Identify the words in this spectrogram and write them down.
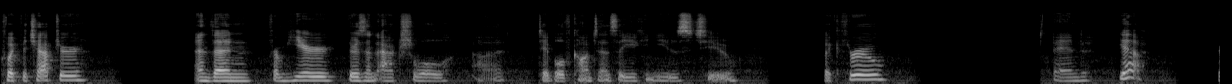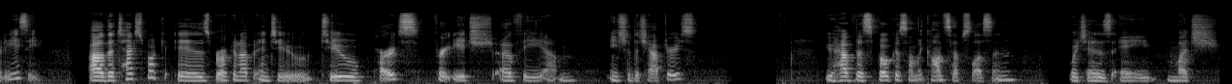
click the chapter, and then from here, there's an actual uh, table of contents that you can use to click through. And yeah, pretty easy. Uh, the textbook is broken up into two parts for each of the um, each of the chapters. You have this focus on the concepts lesson, which is a much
